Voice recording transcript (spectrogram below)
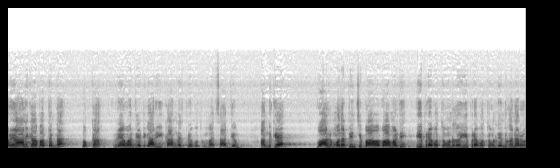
ప్రణాళికాబద్ధంగా ఒక్క రేవంత్ రెడ్డి గారు ఈ కాంగ్రెస్ ప్రభుత్వం సాధ్యం. అందుకే వాళ్ళు మొదటి నుంచి బావ బామర్ది ఈ ప్రభుత్వం ఉండదు ఈ ప్రభుత్వం ఉండదు. ఎందుకన్నారు?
